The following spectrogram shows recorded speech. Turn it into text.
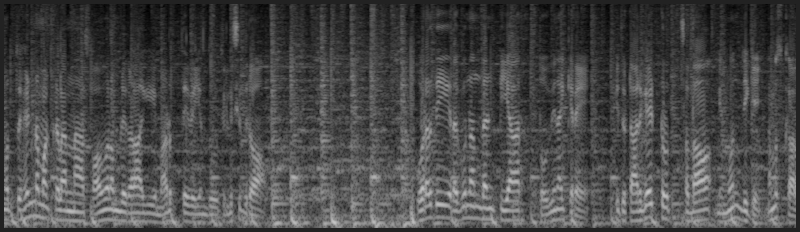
ಮತ್ತು ಹೆಣ್ಣು ಮಕ್ಕಳನ್ನು ಸ್ವಾವಲಂಬಿಗಳಾಗಿ ಮಾಡುತ್ತೇವೆ ಎಂದು ತಿಳಿಸಿದರು. ವರದಿ ರಘುನಂದನ್ ಟಿಆರ್ ತೋವಿನಕೆರೆ. ಇದು ಟಾರ್ಗೆಟ್ ಟ್ರೂತ್ ಸದಾ ನಿಮ್ಮೊಂದಿಗೆ. ನಮಸ್ಕಾರ.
